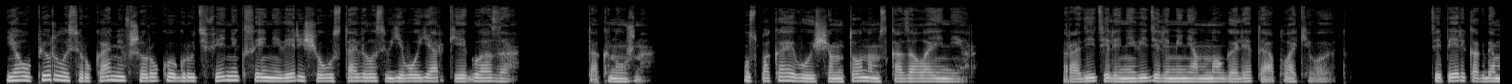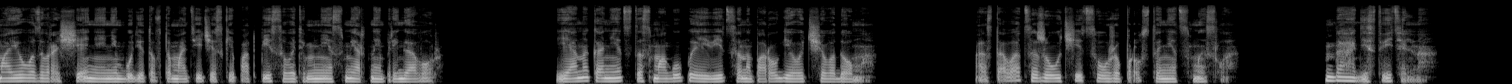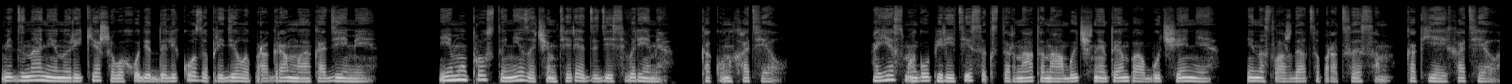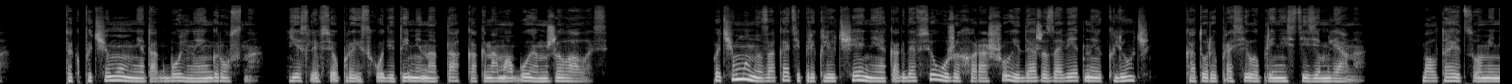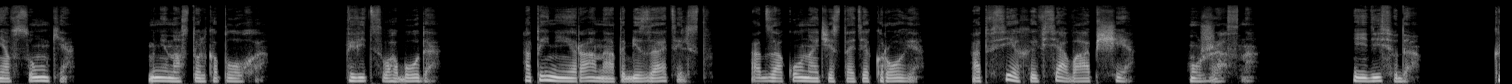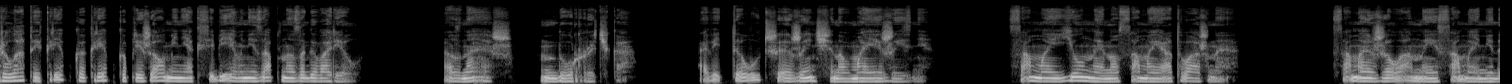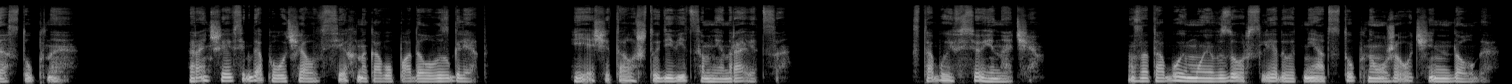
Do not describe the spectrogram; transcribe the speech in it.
Я уперлась руками в широкую грудь Феникса и неверяще уставилась в его яркие глаза. «Так нужно». Успокаивающим тоном сказала Айнир. «Родители не видели меня много лет и оплакивают. Теперь, когда мое возвращение не будет автоматически подписывать мне смертный приговор, я наконец-то смогу появиться на пороге отчего дома. Оставаться же учиться уже просто нет смысла. Да, действительно. Ведь знание Нурикеша выходит далеко за пределы программы Академии, и ему просто незачем терять здесь время, как он хотел. А я смогу перейти с экстерната на обычные темпы обучения — и наслаждаться процессом, как я и хотела. Так почему мне так больно и грустно, если все происходит именно так, как нам обоим желалось? Почему на закате приключения, когда все уже хорошо и даже заветный ключ, который просила принести земляна, болтается у меня в сумке, мне настолько плохо? Ведь свобода. От инии раны, от обязательств, от закона о чистоте крови, от всех и вся вообще. Ужасно. Иди сюда. Крылатый крепко-крепко прижал меня к себе и внезапно заговорил. А знаешь, дурочка, а ведь ты лучшая женщина в моей жизни. Самая юная, но самая отважная. Самая желанная и самая недоступная. Раньше я всегда получал всех, на кого падал взгляд. И я считал, что девица мне нравится. С тобой все иначе. За тобой мой взор следует неотступно уже очень долго,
